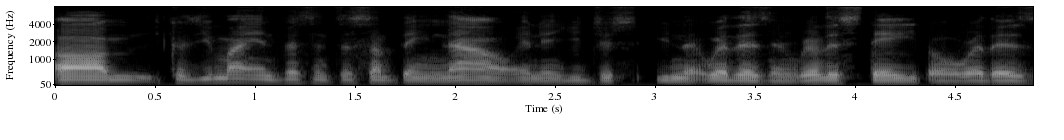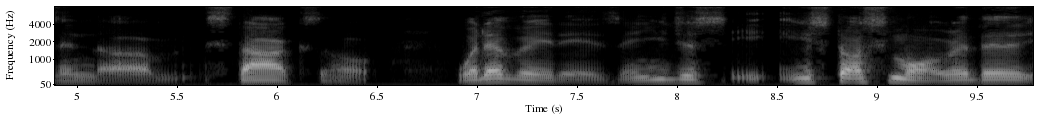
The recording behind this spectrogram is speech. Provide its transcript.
um because you might invest into something now and then you just you know whether it's in real estate or whether it's in um stocks or whatever it is and you just you start small whether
